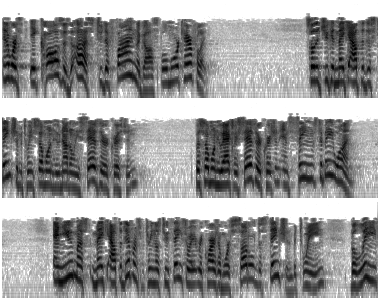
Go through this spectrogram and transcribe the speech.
In other words, it causes us to define the gospel more carefully. So that you can make out the distinction between someone who not only says they're a Christian, but someone who actually says they're a Christian and seems to be one. And you must make out the difference between those two things, so it requires a more subtle distinction between belief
